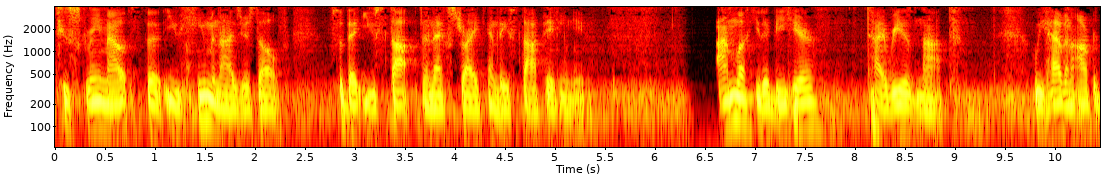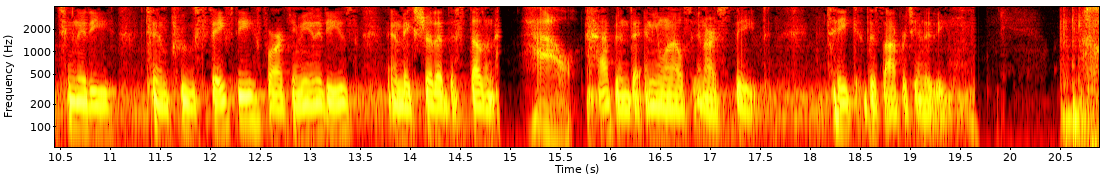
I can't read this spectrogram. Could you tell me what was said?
to scream out so that you humanize yourself so that you stop the next strike and they stop hitting you. I'm lucky to be here. Tyree is not. We have an opportunity to improve safety for our communities and make sure that this doesn't How? happen to anyone else in our state. Take this opportunity.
